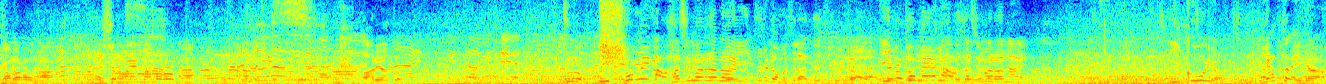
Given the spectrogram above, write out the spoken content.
頑張ろうな一緒の応援頑張ろうなありがとうこの一歩目が始まらない。映るかもしれんね自分ら。一歩目が始まらない。行こうよ。屋台が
